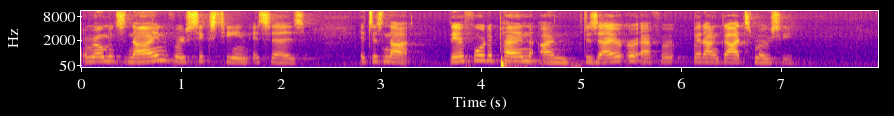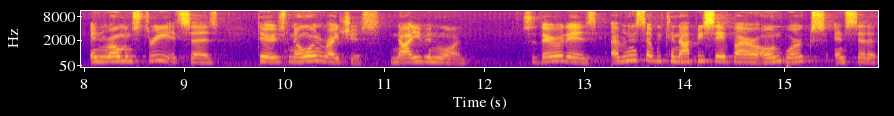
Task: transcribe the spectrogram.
In Romans 9, verse 16, it says, It does not, therefore, depend on desire or effort, but on God's mercy. In Romans 3, it says, There is no one righteous, not even one. So there it is, evidence that we cannot be saved by our own works, instead of,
